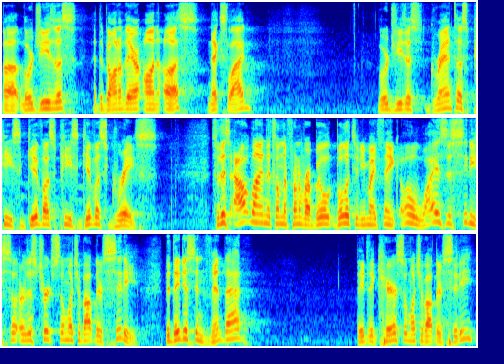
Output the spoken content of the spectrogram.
uh, Lord Jesus, at the bottom there, on us. Next slide. Lord Jesus, grant us peace, give us peace, give us grace. So, this outline that's on the front of our bulletin, you might think, oh, why is this city so, or this church so much about their city? Did they just invent that? They, they care so much about their city?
